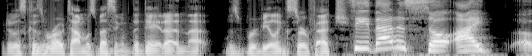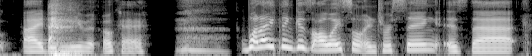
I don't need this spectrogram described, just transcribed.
But it was because Rotom was messing up the data and that was revealing Surfetch. See, that is so. I oh, I didn't even. Okay. What I think is always so interesting is that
